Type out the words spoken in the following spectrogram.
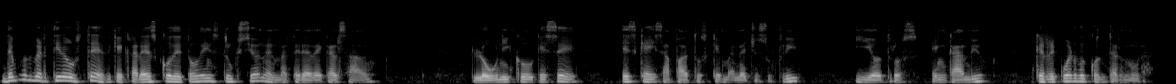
Debo advertir a usted que carezco de toda instrucción en materia de calzado. Lo único que sé es que hay zapatos que me han hecho sufrir y otros, en cambio, que recuerdo con ternura.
